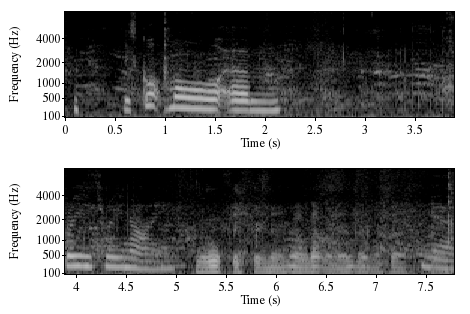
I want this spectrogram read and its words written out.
it's got more um 339 They're all three three nine. Oh, that one then. That was uh, yeah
